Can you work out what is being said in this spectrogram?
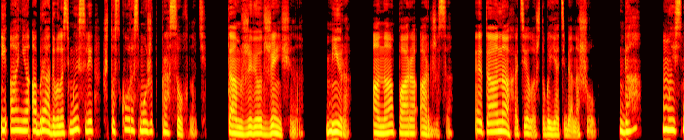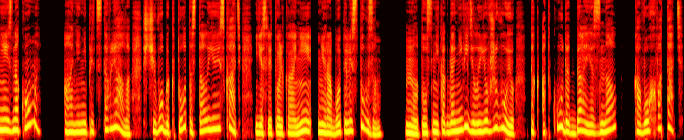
и Аня обрадовалась мысли, что скоро сможет просохнуть. «Там живет женщина, Мира. Она пара Арджиса. Это она хотела, чтобы я тебя нашел. «Да? Мы с ней знакомы?» Аня не представляла, с чего бы кто-то стал ее искать, если только они не работали с Тузом. Но Туз никогда не видел ее вживую, так откуда Дая знал, кого хватать?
